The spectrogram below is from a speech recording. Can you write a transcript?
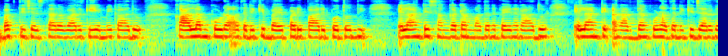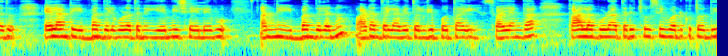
భక్తి చేస్తారో వారికి ఏమీ కాదు. కాలం కూడా అతనికి భయపడి పారిపోతుంది. ఎలాంటి సంకటం అతనిపైన రాదు. ఎలాంటి అనర్థం కూడా అతనికి జరగదు. ఎలాంటి ఇబ్బందులు కూడా అతని ఏమీ చేయలేవు. అన్ని ఇబ్బందులను వాటంతలో అవే తొలగిపోతాయి. స్వయంగా కాలం కూడా అతడి చూసి వణుకుతుంది.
